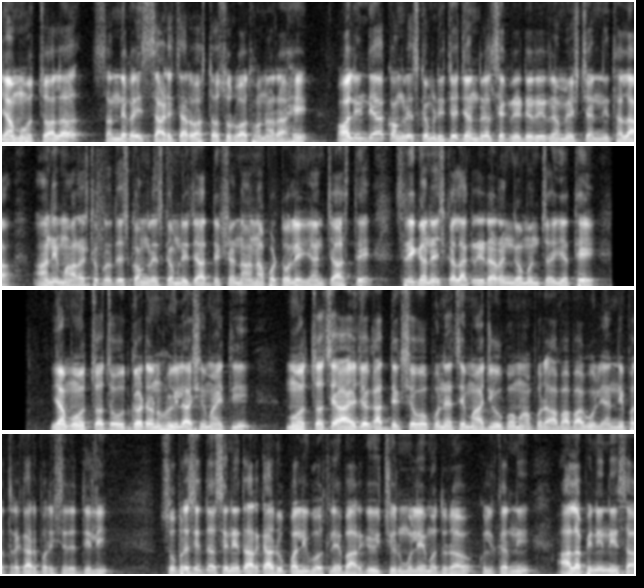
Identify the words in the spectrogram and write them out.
या महोत्सवाला संध्याकाळी साडेचार वाजता सुरुवात होणार आहे. ऑल इंडिया काँग्रेस कमिटीचे जनरल सेक्रेटरी रमेश चन्नीथला आणि महाराष्ट्र प्रदेश काँग्रेस कमिटीचे अध्यक्ष नाना पटोले यांच्या हस्ते श्री गणेश कला क्रीडा रंगमंच येथे या महोत्सवाचं उद्घाटन होईल अशी माहिती महोत्सवाचे आयोजक अध्यक्ष व पुण्याचे माजी उपमहापौर आबा बागुल यांनी पत्रकार परिषदेत दिली. सुप्रसिद्ध सिनेतारका रुपाली भोसले भार्गवी चिरमुले मधुरा कुलकर्णी आलापिनी निसा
